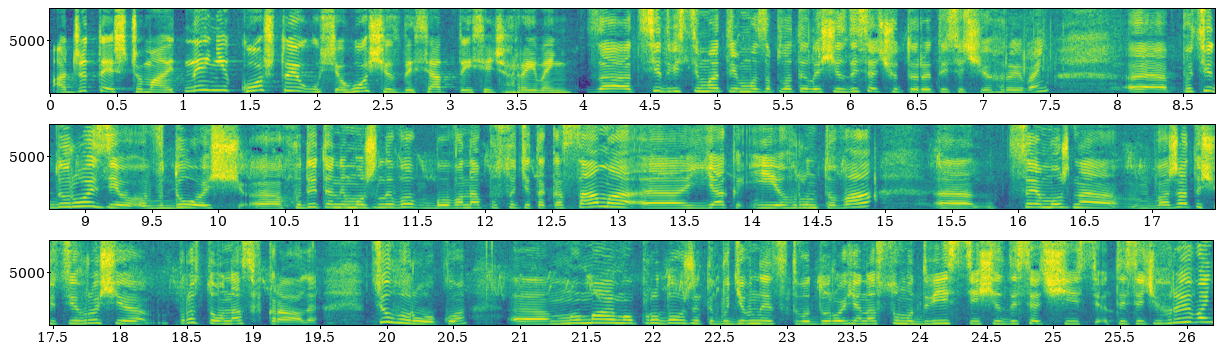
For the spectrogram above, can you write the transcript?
Адже те, що мають нині, коштує усього 60 тисяч гривень. За ці 200 метрів ми заплатили 64 тисячі гривень. Е, По цій дорозі в дощ е, ходити неможливо, бо вона по суті така сама, як і ґрунтова. Е, Це можна вважати, що ці гроші просто у нас вкрали. Цього року е, ми маємо продовжити будівництво дороги на суму 266 тисяч гривень,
